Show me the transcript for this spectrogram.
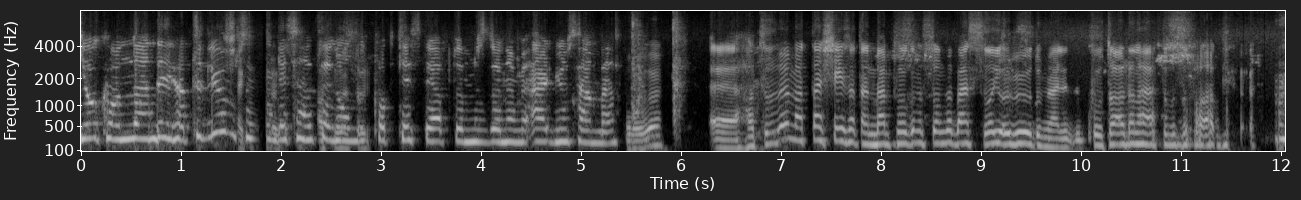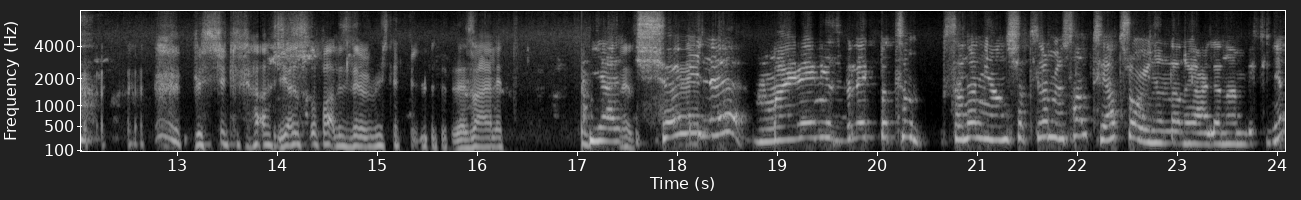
Yok ondan değil hatırlıyor musun geçen sene onu podcast'te yaptığımız dönemi Ergün sen ben. Doğru. Ee, hatırlıyorum hatta şey zaten ben programın sonunda ben Sıla'yı övüyordum yani. Kurtardın hayatımızı falan diye. Biz çünkü yarısını falan izlememiştik. Rezalet. Yani Evet. şöyle My Rain is Black Bottom sanırım yanlış hatırlamıyorsam tiyatro oyunundan uyarlanan bir film.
